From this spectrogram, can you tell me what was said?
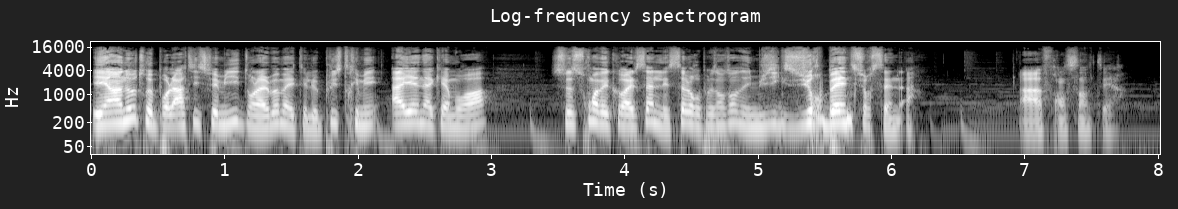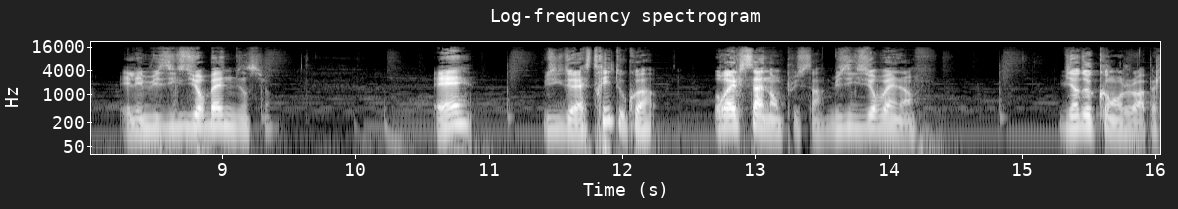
et un autre pour l'artiste féminine dont l'album a été le plus streamé, Aya Nakamura. Ce seront avec Orelsan les seuls représentants des musiques urbaines sur scène. Ah, France Inter. Et les musiques urbaines, bien sûr. Eh Musique de la street ou quoi? Orelsan en plus, hein. musiques urbaines. Hein. Vient de quand, je rappelle?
